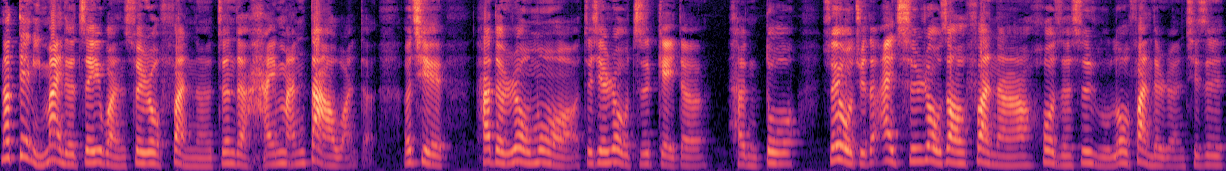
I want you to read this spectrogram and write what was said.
那店里卖的这一碗碎肉饭呢，真的还蛮大碗的，而且它的肉末这些肉汁给的很多。所以我觉得爱吃肉燥饭啊，或者是卤肉饭的人，其实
